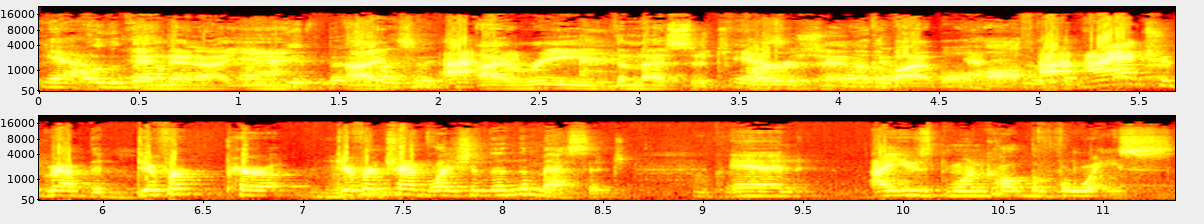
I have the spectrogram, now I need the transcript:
Yeah. Oh, the And then I, yeah, use, that's- I. I, I read the message Yeah. version of the Bible Yeah. off. I, I actually grabbed a different para, different translation than the message, and I used one called the Voice.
